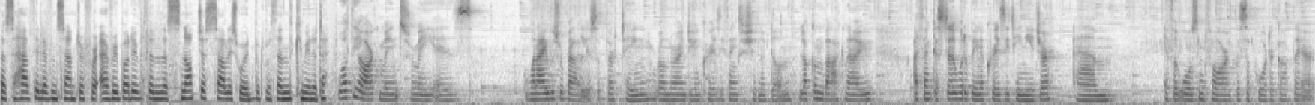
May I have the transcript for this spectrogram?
that's a healthy living centre for everybody within this, not just Sallyswood, but within the community. What the ARC means for me is when I was rebellious at 13, running around doing crazy things I shouldn't have done, looking back now, I think I still would have been a crazy teenager um, if it wasn't for the support I got there.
